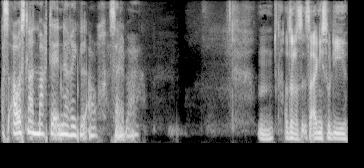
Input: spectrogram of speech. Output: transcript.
das Ausland macht er in der Regel auch selber. Mhm. Also das ist eigentlich so die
